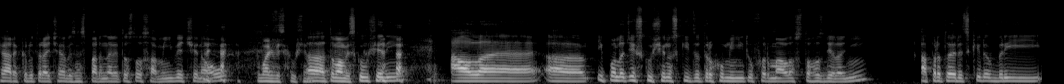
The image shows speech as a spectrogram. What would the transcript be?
HR recruiter, HR business partner, je to to samý většinou. to máš vyzkoušený. Uh, to mám vyzkoušený, ale uh, i podle těch zkušeností to trochu mění tu formálnost toho sdělení. A proto je vždycky dobrý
